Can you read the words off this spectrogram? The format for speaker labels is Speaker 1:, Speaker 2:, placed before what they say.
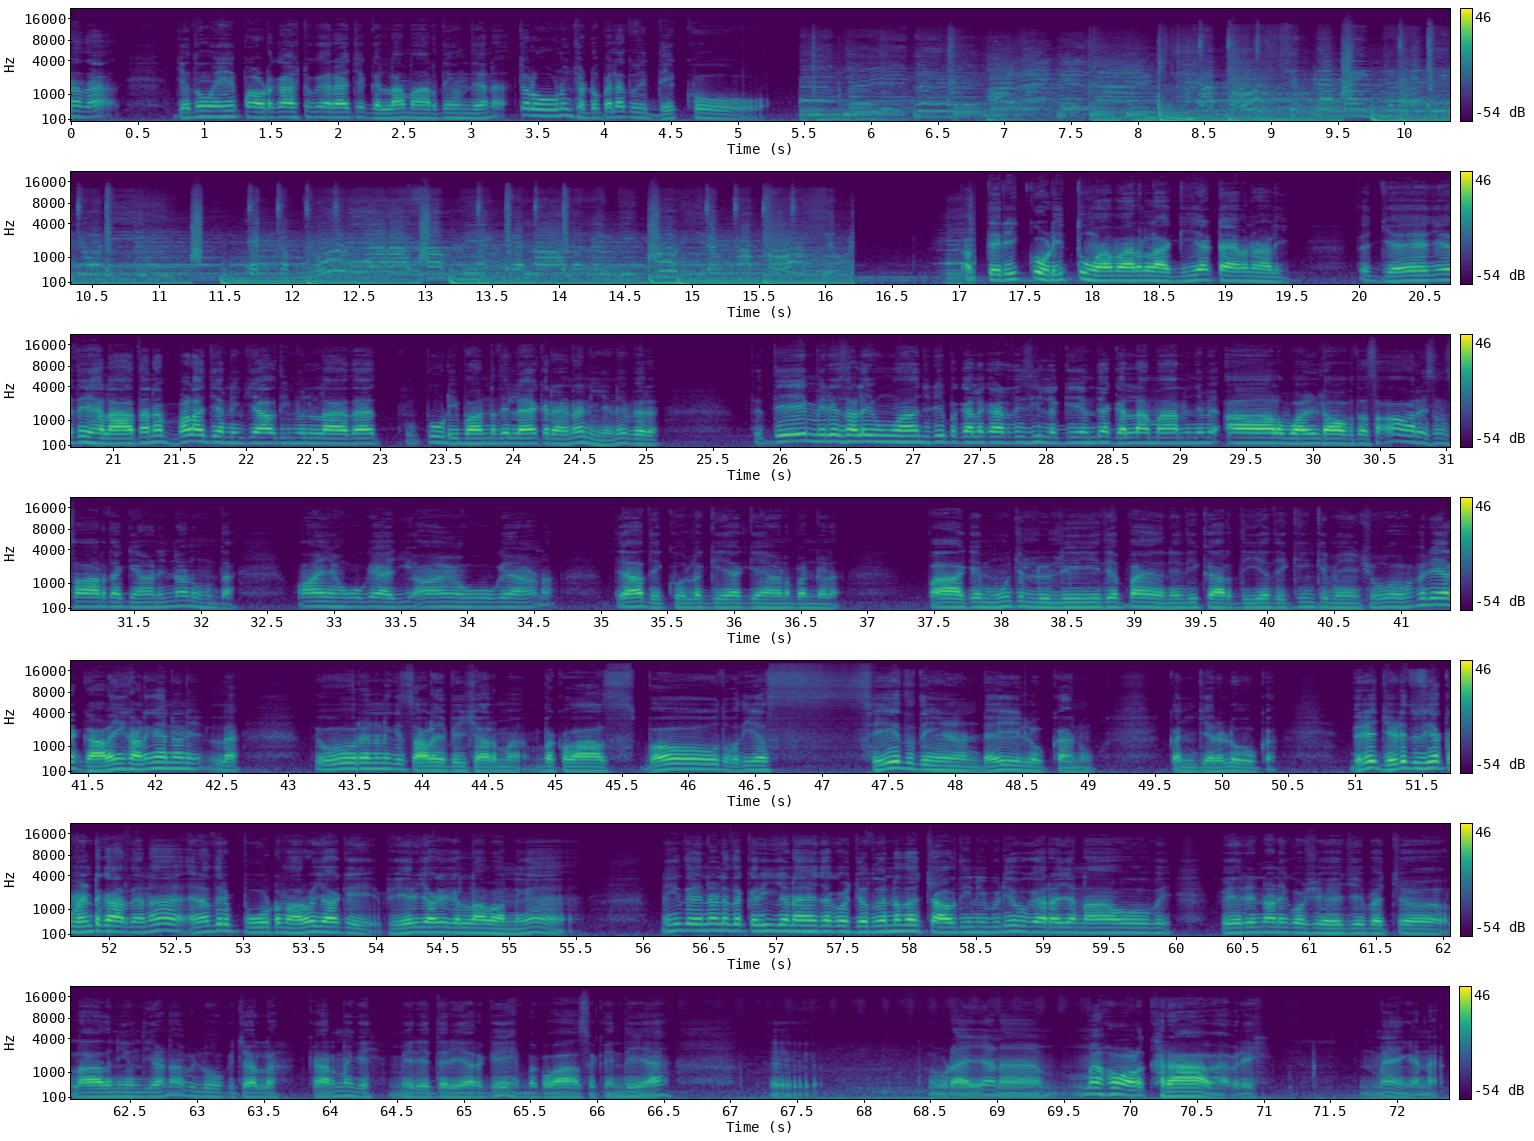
Speaker 1: ਇਹਨਾਂ ਦਾ ਜਦੋਂ ਇਹ ਪੌਡਕਾਸਟ ਵਗੈਰਾ 'ਚ ਗੱਲਾਂ ਮਾਰਦੇ ਹੁੰਦੇ ਆ ਨਾ, ਚਲੋ ਉਹਨੂੰ ਛੱਡੋ, ਪਹਿਲਾਂ ਤੁਸੀਂ ਦੇਖੋ। ਤੇਰੀ ਘੋੜੀ ਧੂਆਂ ਮਾਰਨ ਲੱਗ ਗਈ ਆ ਟਾਈਮ ਨਾਲ ਹੀ। ਤੇ ਜੇ ਜੇ ਇਹਦੇ ਹਾਲਾਤ ਆ ਨਾ, ਬੜਾ ਜਰਨੀ ਨਹੀਂ ਚੱਲਦੀ ਮੈਨੂੰ ਲੱਗਦਾ, ਘੋੜੀ ਬਣਨ ਦੇ ਲਾਇਕ ਰਹਿਣਾ ਨਹੀਂ ਇਹਨੇ ਫਿਰ। ਤੇ ਤੇ ਮੇਰੇ ਸਾਲੇ ਉਹਾਂ ਜਿਹੜੀ ਆਪਾਂ ਗੱਲ ਕਰਦੇ ਸੀ, ਲੱਗੇ ਹੁੰਦੇ ਆ ਗੱਲਾਂ ਮਾਰਨ, ਜਿਵੇਂ ਆਲ ਵਰਲਡ ਆਫ ਦਾ ਸਾਰੇ ਸੰਸਾਰ ਦਾ ਗਿਆਨ ਇਹਨਾਂ ਨੂੰ ਹੁੰਦਾ। ਐਂ ਹੋ ਗਿਆ ਜੀ, ਐਂ ਹੋ ਗਿਆ, ਹਨਾ। ਤੇ ਆਹ ਦੇਖੋ, ਲੱਗੇ ਆ ਗਿਆਨ ਵੰਡਣ। ਪਾ ਕੇ ਮੂੰਹ ਚ ਲੁੱਲੀ ਜੀ ਤੇ ਭੈਣ ਦੀ ਕਰਦੀ ਆ, ਦੇਖੀ ਕਿਵੇਂ ਸ਼ੋਅ ਫਿਰ ਯਾਰ ਗਾਲਾਂ ਹੀ ਖਾਣੀਆਂ ਇਹਨਾਂ ਨੇ, ਲੈ। ਤੇ ਹੋਰ ਇਹਨਾਂ ਨੇ ਕਿ ਸਾਲੇ ਬੇਸ਼ਰਮ, ਬਕਵਾਸ, ਬਹੁਤ ਵਧੀਆ ਸੇਧ ਦੇਣ ਡਏ ਲੋਕਾਂ ਨੂੰ, ਕੰਜਰ ਲੋਕ। ਵੀਰੇ, ਜਿਹੜੇ ਤੁਸੀਂ ਇਹ ਕਮੈਂਟ ਕਰਦੇ ਆ ਨਾ, ਇਹਨਾਂ ਤੇ ਰਿਪੋਰਟ ਮਾਰੋ ਜਾ ਕੇ, ਫੇਰ ਜਾ ਕੇ ਗੱਲਾਂ ਬਣਨੀਆਂ। ਨਹੀਂ ਤਾਂ ਇਹਨਾਂ ਨੇ ਤਾਂ ਕਰੀ ਜਾਣਾ ਹੈ ਜਾਂ ਕੁਝ ਜਦੋਂ ਇਹਨਾਂ ਦਾ ਚੱਲਦੀ ਨਹੀਂ ਵੀਡੀਓ ਵਗੈਰਾ ਜਾਂ ਨਾ ਉਹ ਹੋਵੇ, ਫਿਰ ਇਹਨਾਂ ਨੇ ਕੁਝ ਇਹ ਜੇ ਵਿੱਚ ਲਾਦ ਨਹੀਂ ਹੁੰਦੀ ਹਨਾ ਵੀ ਲੋਕ ਚੱਲ ਕਰਨਗੇ, ਮੇਰੇ ਤੇਰੇ ਵਰਗੇ ਬਕਵਾਸ ਕਹਿੰਦੇ ਆ ਥੋੜਾ ਜਿਹਾ ਨਾ ਮਾਹੌਲ ਖਰਾਬ ਆ ਵੀਰੇ, ਮੈਂ ਕਹਿੰਦਾ।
